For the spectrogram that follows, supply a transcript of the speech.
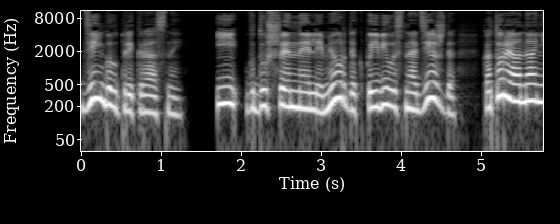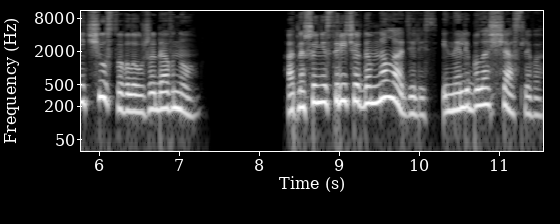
День был прекрасный, и в душе Нелли Мёрдок появилась надежда, которой она не чувствовала уже давно. Отношения с Ричардом наладились, и Нелли была счастлива.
